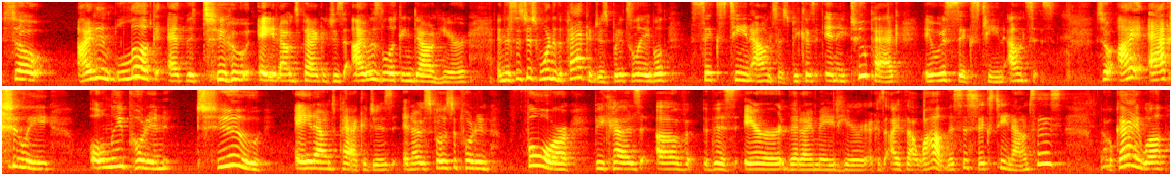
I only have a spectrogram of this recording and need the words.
So I didn't look at the two eight ounce packages. I was looking down here and this is just one of the packages, but it's labeled 16 ounces because in a two pack, it was 16 ounces. So I actually only put in two eight ounce packages and I was supposed to put in four because of this error that I made here because I thought, wow, this is 16 ounces? Okay, well,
